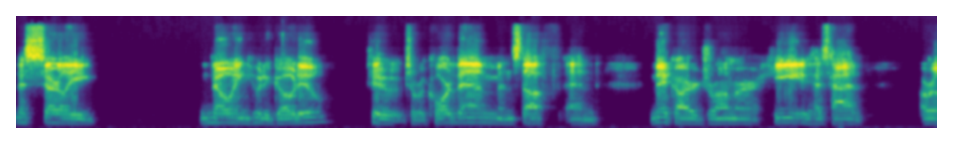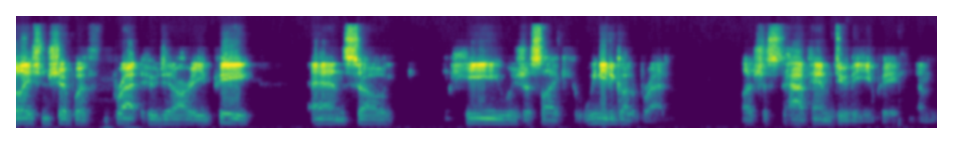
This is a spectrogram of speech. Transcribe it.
necessarily knowing who to go to to to record them and stuff. And Nick, our drummer, he has had a relationship with Brett, who did our EP, and so he was just like, "We need to go to Brett." let's just have him do the EP. And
